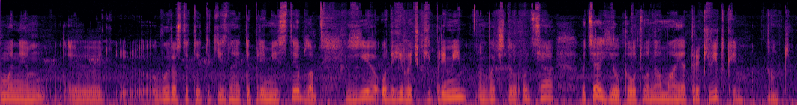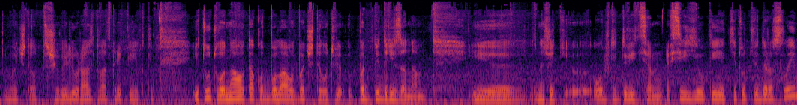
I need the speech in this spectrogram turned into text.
у мене е, виростити такі, знаєте, прямі стебла. Є от гілочки прямі. Бачите, оця, оця гілка, от вона має три квітки. От, бачите, от шевелю, раз, два, три квітки. І тут вона отак от була, от бачите, от підрізана. І, значить, е, от дивіться, всі гілки, які тут відросли,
